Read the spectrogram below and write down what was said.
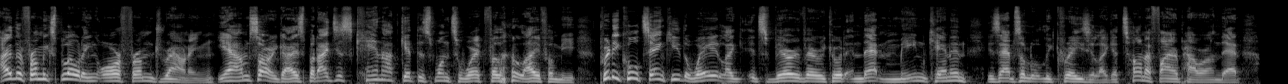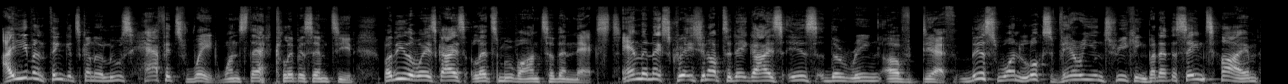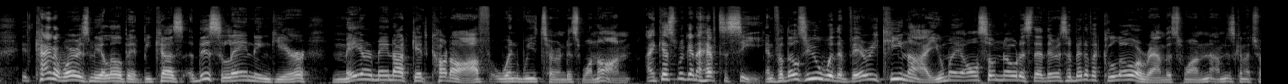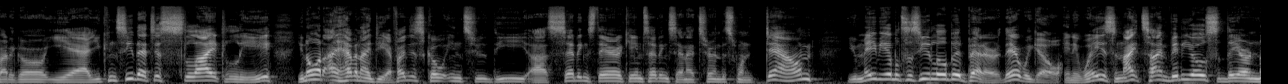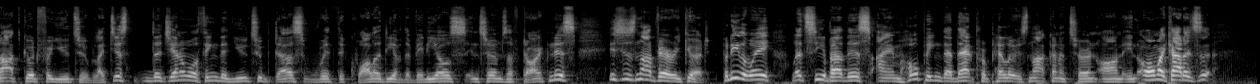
either from exploding or from drowning. Yeah, I'm sorry guys, but I just cannot get this one to work for the life of me. Pretty cool tank either way, like it's very, very good, and that main cannon is absolutely crazy, like a ton of firepower on that. I even think it's gonna lose half its weight once that clip is emptied. But either ways, guys, let's move on to the next. And the next creation up today, guys, is the Ring of Death. This one looks very intriguing, but at the same time, it kind of worries me a little bit because this landing gear may or may not get cut off off when we turn this one on. I guess we're gonna have to see. And for those of you with a very keen eye, you may also notice that there is a bit of a glow around this one. I'm just gonna try to go, yeah, you can see that just slightly. You know what, I have an idea. If I just go into the uh, settings there, game settings, and I turn this one down, you may be able to see a little bit better. There we go. Anyways, nighttime videos, they are not good for YouTube. Like just the general thing that YouTube does with the quality of the videos in terms of darkness is just not very good. But either way, let's see about this. I am hoping that that propeller is not going to turn on in... Oh my god, it's...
